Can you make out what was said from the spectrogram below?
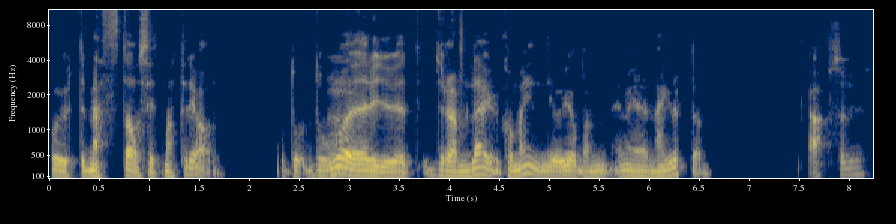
få ut det mesta av sitt material. Och då, då Mm. är det ju ett drömläge att komma in i och jobba med den här gruppen. Absolut.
